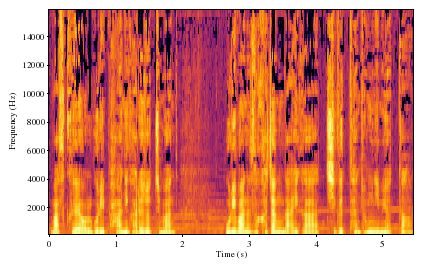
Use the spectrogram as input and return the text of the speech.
마스크에 얼굴이 반이 가려졌지만 우리 반에서 가장 나이가 지긋한 형님이었다.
